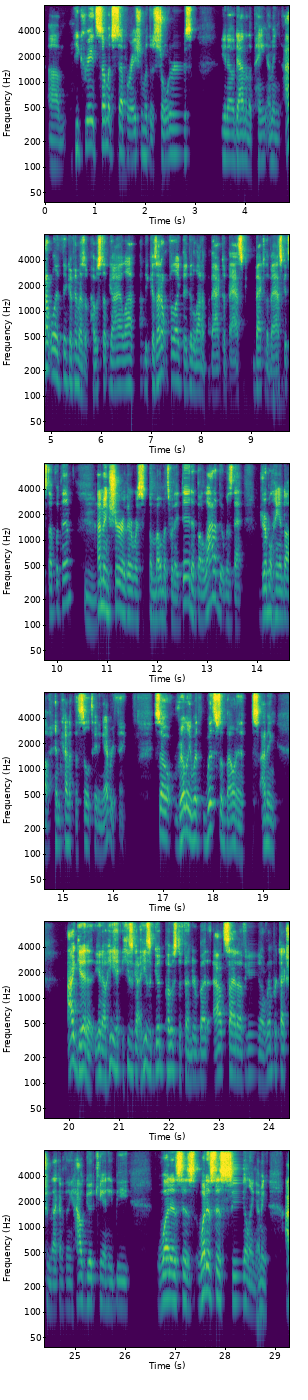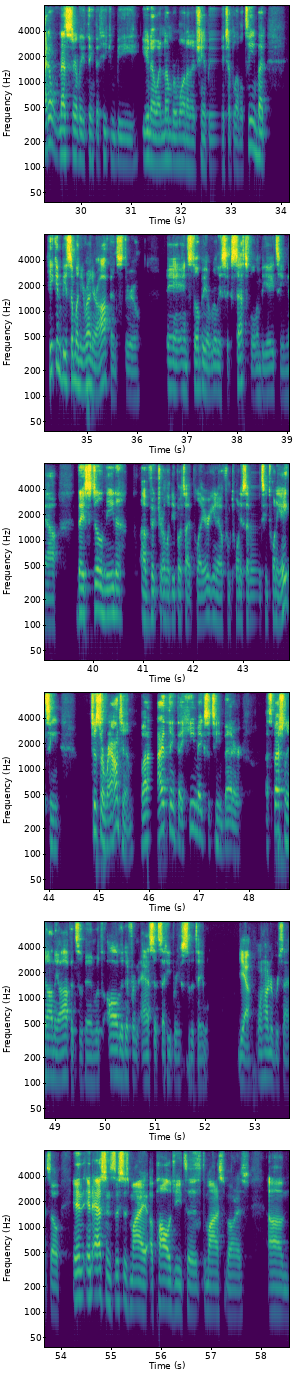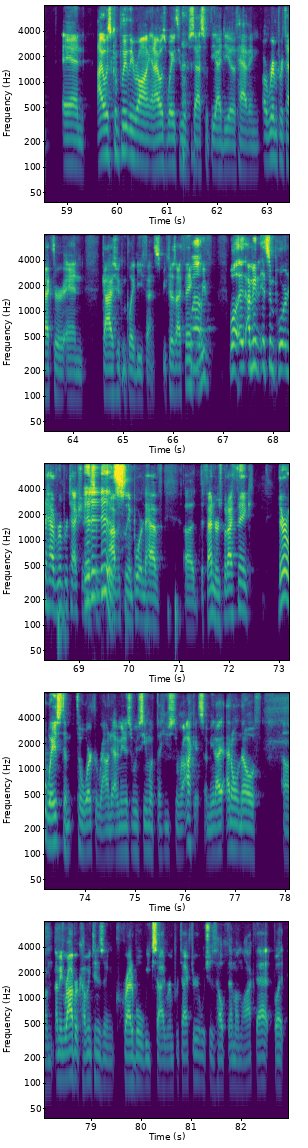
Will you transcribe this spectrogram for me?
Um, he creates so much separation with his shoulders, you know, down in the paint. I mean, I don't really think of him as a post up guy a lot because I don't feel like they did a lot of back to basket, back to the basket stuff with him. Mm. I mean, sure, there were some moments where they did it, but a lot of it was that dribble handoff, him kind of facilitating everything. So really, with with Sabonis, I mean, I get it. You know, he he's got he's a good post defender, but outside of you know rim protection that kind of thing, how good can he be? What is his what is his ceiling? I mean, I don't necessarily think that he can be you know a number one on a championship level team, but he can be someone you run your offense through and, and still be a really successful NBA team. Now they still need a, Victor Oladipo type player, you know, from 2017, 2018 to surround him. But I think that he makes a team better especially on the offensive end with all the different assets that he brings to the table. Yeah, 100%. So, in in essence, this is my apology to Domantas Sabonis. Um, and I was completely wrong, and I was way too obsessed with the idea of having a rim protector and guys who can play defense because I think well, we've well, it, I mean, it's important to have rim protection. It it's is. obviously important to have uh, defenders, but I think there are ways to to work around it. I mean, as we've seen with the Houston Rockets. I mean, I, I don't know if um, I mean, Robert Covington is an incredible weak side rim protector, which has helped them unlock that. But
